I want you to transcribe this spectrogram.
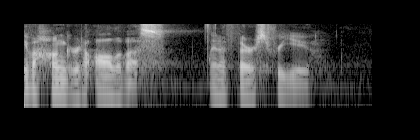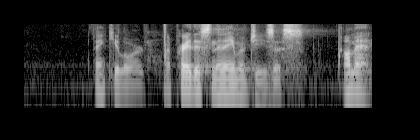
Give a hunger to all of us and a thirst for you. Thank you, Lord. I pray this in the name of Jesus. Amen.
